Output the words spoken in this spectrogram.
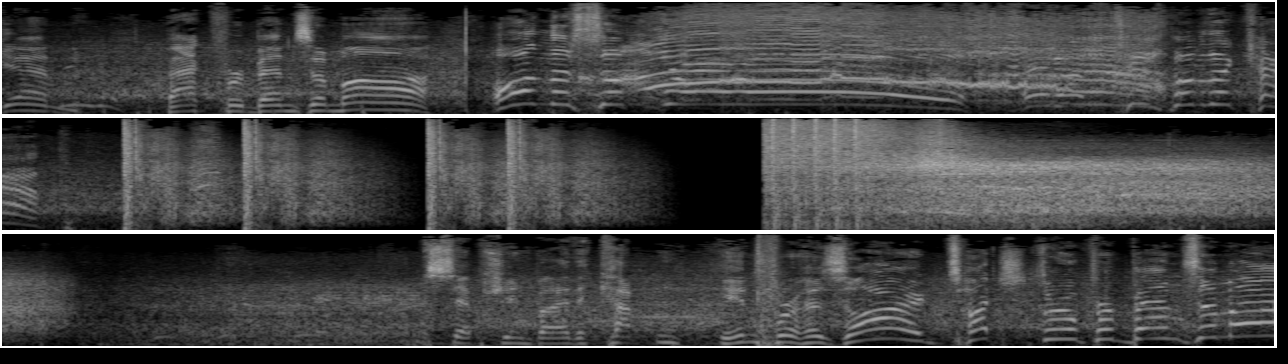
again. Back for Benzema. On the sombrero! And a tip of the cap. Reception by the captain. In for Hazard. Touch through for Benzema!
